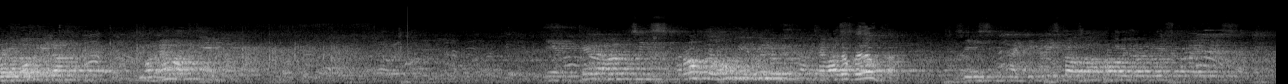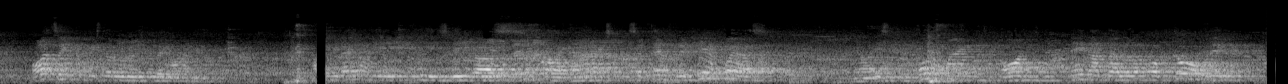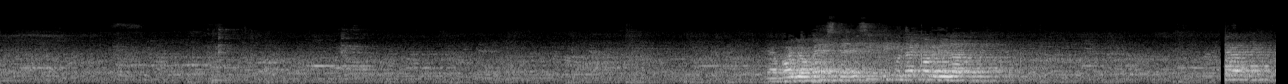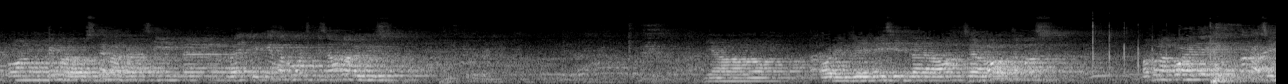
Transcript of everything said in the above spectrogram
väga tublid on, on nemadki. nii et kellel on siis rohkem huvi rullusitamise vastu, siis äkki Kristo saab proovida rulluisku näiteks. oled sõitnud Kristo rulluiskudega kunagi? Läti ühisliigas kahekümne üheksandal septembril Liepajas ja esimene kodumäng on neljandal oktoobril ja palju meeste isiklikud rekordid on. on võimalus teha ka siin väike kehakoostise analüüs. ja Oriflame esindaja on seal ootamas. ma tulen kohe teie tagasi.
